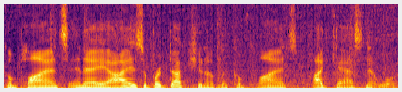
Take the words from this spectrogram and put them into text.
Compliance and AI is a production of the Compliance Podcast Network.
